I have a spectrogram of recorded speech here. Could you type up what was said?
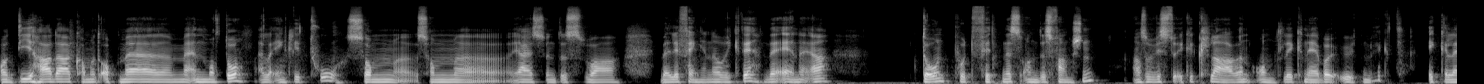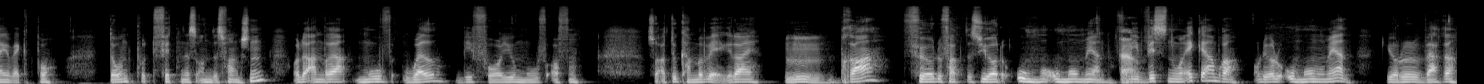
Og de har da kommet opp med, med en motto, eller egentlig to, som, som jeg syntes var veldig fengende og riktig. Det ene er Don't put fitness on dysfunction. Altså hvis du ikke klarer en ordentlig knebøy uten vekt, ikke legg vekt på. Don't put fitness on dysfunction. Og det andre er move well before you move often. Så at du kan bevege deg Mm. bra før du faktisk gjør det om og om, og om igjen. Fordi Ja. hvis noe ikke er bra, og du gjør det om og om igjen, gjør du det verre.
